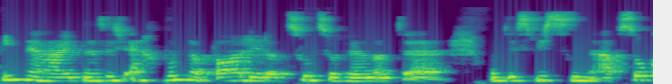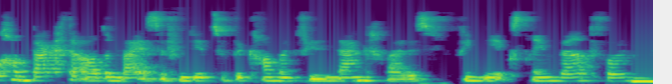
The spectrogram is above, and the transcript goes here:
innehalten. Es ist echt wunderbar, dir da zuzuhören und, äh, und das Wissen auf so kompakte Art und Weise von dir zu bekommen. Vielen Dank, weil das finde ich extrem wertvoll, mhm.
